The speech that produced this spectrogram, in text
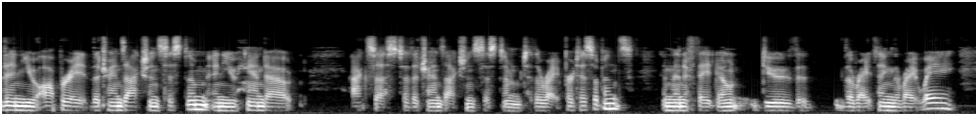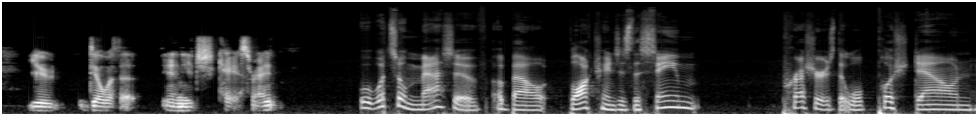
then you operate the transaction system and you hand out access to the transaction system to the right participants, and then if they don't do the the right thing the right way, you deal with it in each case, right? Well, what's so massive about blockchains is the same pressures that will push down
